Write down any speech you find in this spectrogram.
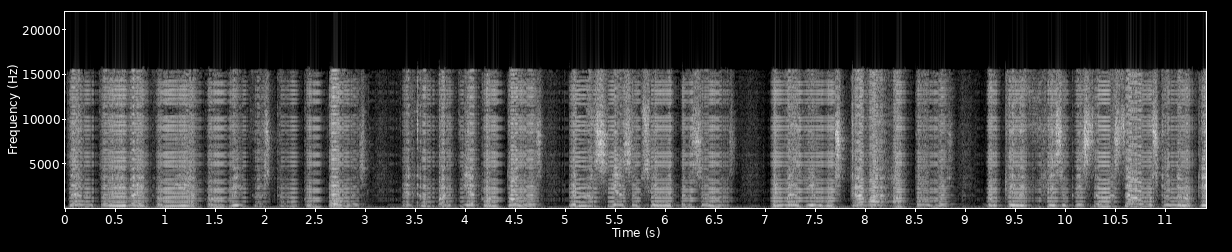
tanto iba y comía con ricos como con pobres. Él compartía con todos. Él no hacía excepción de personas. Él más bien buscaba a todos, porque Jesucristo no estaba buscando lo que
